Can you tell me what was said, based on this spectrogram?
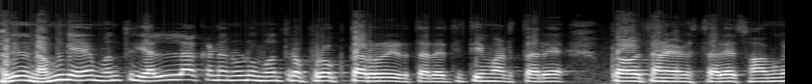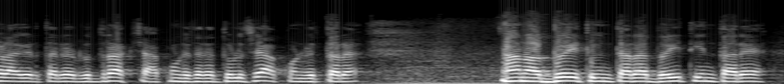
ಅದೇ ನಮಗೆ ಮಂತ್ರ ಎಲ್ಲ ಕಡೆ ನೋಡು ಮಂತ್ರ ಪ್ರೋಕ್ತಾರರು ಇರ್ತಾರೆ, ತಿಥಿ ಮಾಡ್ತಾರೆ, ಪ್ರವಚನ ಹೇಳಿಸ್ತಾರೆ, ಸ್ವಾಮಿಗಳಾಗಿರ್ತಾರೆ, ರುದ್ರಾಕ್ಷ ಹಾಕೊಂಡಿರ್ತಾರೆ, ತುಳಸಿ ಹಾಕೊಂಡಿರ್ತಾರೆ. ನಾನು ಅದ್ವೈತ ಅಂತಾರೆ ದ್ವೈತಿ ಅಂತಾರೆ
